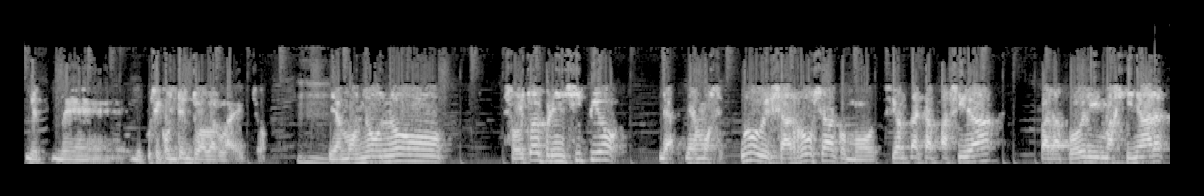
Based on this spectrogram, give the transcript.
me, me- me puse contento de haberla hecho. Digamos, no, no, sobre todo al principio, la- digamos, uno desarrolla como cierta capacidad para poder imaginar,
